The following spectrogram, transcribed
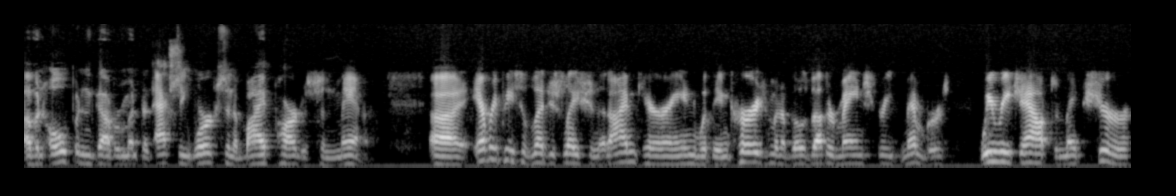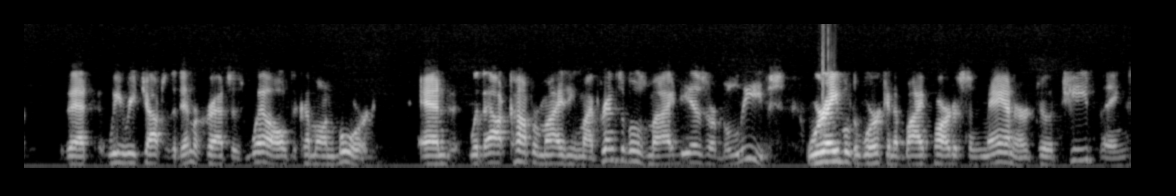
of an open government that actually works in a bipartisan manner. Uh, every piece of legislation that I'm carrying, with the encouragement of those other Main Street members, we reach out to make sure that we reach out to the Democrats as well to come on board. And without compromising my principles, my ideas, or beliefs, we're able to work in a bipartisan manner to achieve things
